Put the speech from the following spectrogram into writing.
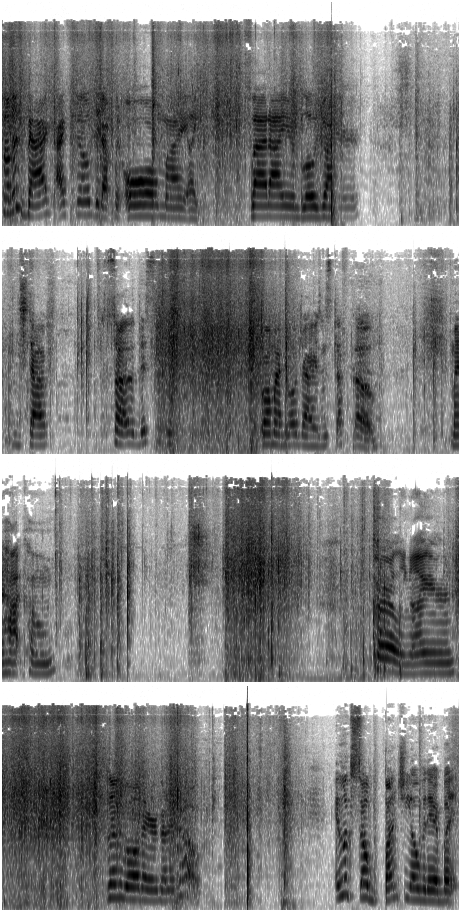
So this bag, I filled it up with all my like flat iron, blow dryer, and stuff. So this is where all my blow dryers and stuff go. My hot comb. Curling iron. Literally all they're gonna go. It looks so bunchy over there, but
